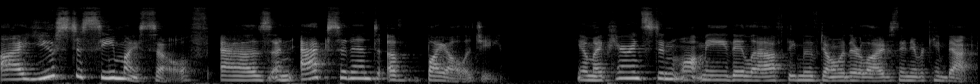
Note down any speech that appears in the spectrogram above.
I used to see myself as an accident of biology. You know, my parents didn't want me. They left. They moved on with their lives. They never came back.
